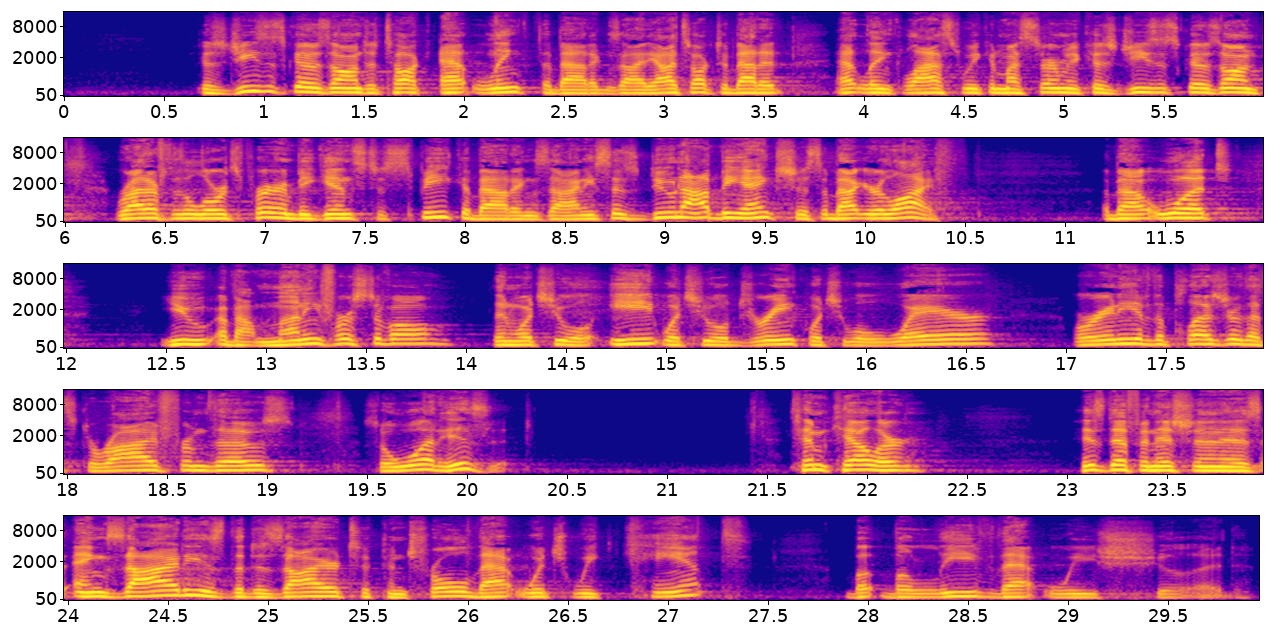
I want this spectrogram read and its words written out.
Because Jesus goes on to talk at length about anxiety. I talked about it at length last week in my sermon because Jesus goes on right after the Lord's Prayer and begins to speak about anxiety. He says, Do not be anxious about your life, about what you, about money, first of all, then what you will eat, what you will drink, what you will wear or any of the pleasure that's derived from those. So, what is it? Tim Keller, his definition is anxiety is the desire to control that which we can't, but believe that we should.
